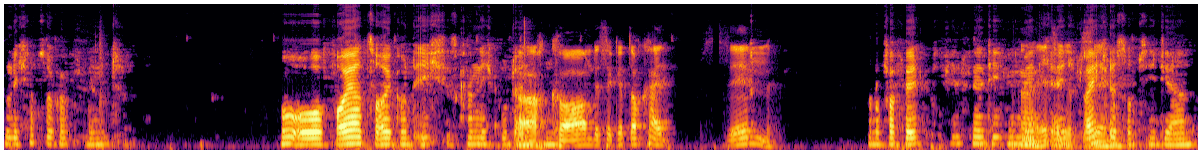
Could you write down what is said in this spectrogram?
Und ich habe sogar Flint. Oh oh, Feuerzeug und ich, das kann nicht gut Ach enden. komm, das ergibt doch keinen Sinn. Warum verfällt vielfältige Ah, jetzt echt ergibt's gleich Sinn. fürs Obsidian?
